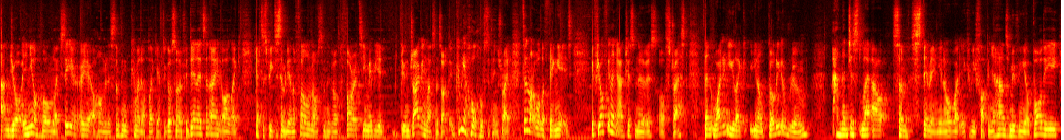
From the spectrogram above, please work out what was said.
and you're in your home, like say you're, you're at home and there's something coming up, like you have to go somewhere for dinner tonight, or like you have to speak to somebody on the phone or something with authority, maybe you're doing driving lessons, or it could be a whole host of things, right? It doesn't matter what the thing is. If you're feeling anxious, nervous, or stressed, then why don't you like, you know, go to your room, and then just let out some stimming, you know, what it could be flapping your hands, moving your body,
